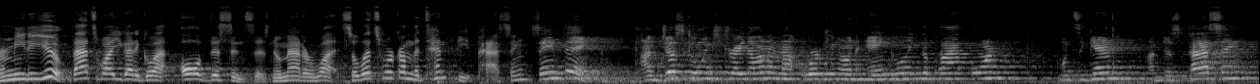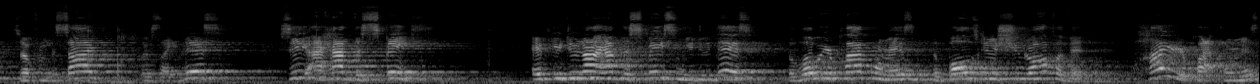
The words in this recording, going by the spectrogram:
from me to you. That's why you gotta go at all distances, no matter what. So let's work on the 10 feet passing. Same thing. I'm just going straight on. I'm not working on angling the platform. Once again, I'm just passing. So from the side, looks like this. See, I have the space. If you do not have the space and you do this, the lower your platform is, the ball is gonna shoot off of it. The higher your platform is,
